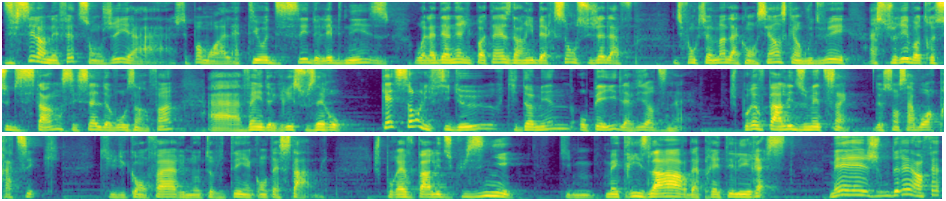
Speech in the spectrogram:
Difficile en effet de songer à, je sais pas moi, à la théodicée de Leibniz ou à la dernière hypothèse d'Henri Bergson au sujet du fonctionnement de la conscience quand vous devez assurer votre subsistance et celle de vos enfants à 20 degrés sous zéro. Quelles sont les figures qui dominent au pays de la vie ordinaire? Je pourrais vous parler du médecin, de son savoir pratique, qui lui confère une autorité incontestable. Je pourrais vous parler du cuisinier, qui maîtrise l'art d'apprêter les restes. Mais je voudrais en fait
